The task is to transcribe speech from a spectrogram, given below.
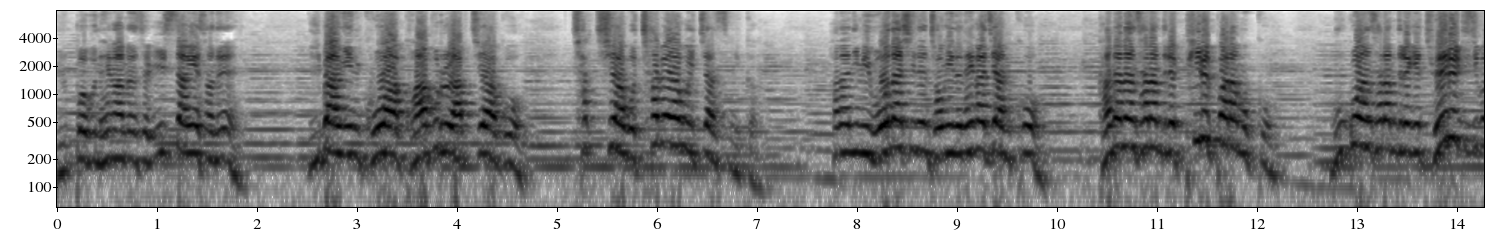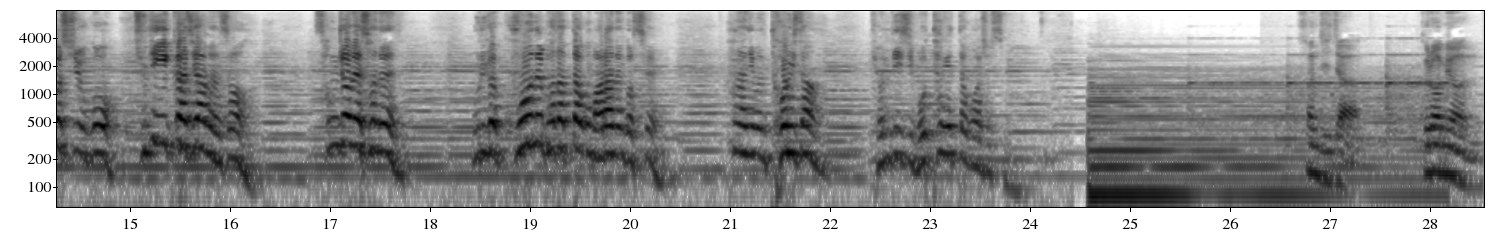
율법은 행하면서 일상에서는 이방인 고아 과부를 압제하고 착취하고 차별하고 있지 않습니까? 하나님이 원하시는 정의는 행하지 않고 가난한 사람들의 피를 빨아먹고 무고한 사람들에게 죄를 뒤집어 씌우고 죽이기까지 하면서 성전에서는 우리가 구원을 받았다고 말하는 것을 하나님은 더 이상 견디지 못하겠다고 하셨습니다. 선지자, 그러면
